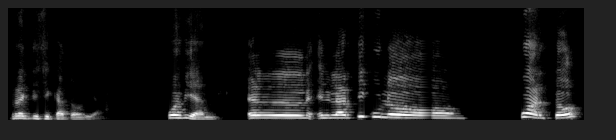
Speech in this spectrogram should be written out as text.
rectificatoria. Pues bien, en el artículo cuarto,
